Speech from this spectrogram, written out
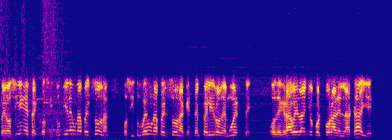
pero sí en efecto, si tú tienes una persona o si tú ves una persona que está en peligro de muerte o de grave daño corporal en la calle,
